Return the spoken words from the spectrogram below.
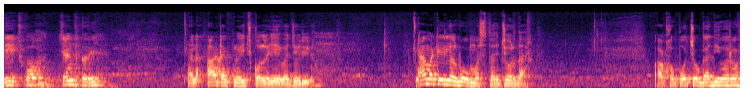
એ હિંચકો ચેન્જ કરી. અને આ ટાઈપનો હિંચકો લઈ આવ્યા, જોઈ લ્યો. આ મટીરિયલ બહુ મસ્ત છે, જોરદાર. આખો પોચો ગાદીવાળો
